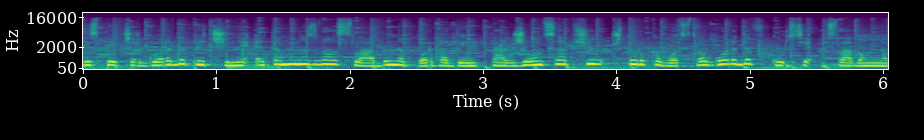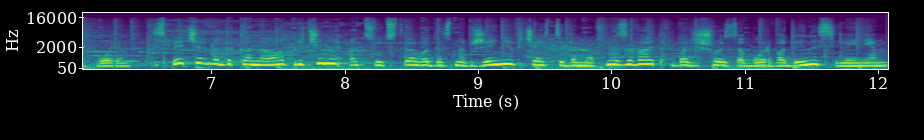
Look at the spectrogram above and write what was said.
Диспетчер города причиной этому назвал слабый напор воды. Также он сообщил, что руководство города в курсе о слабом напоре. Диспетчер водоканала причиной отсутствия водоснабжения в части домов называет большой забор воды населения.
